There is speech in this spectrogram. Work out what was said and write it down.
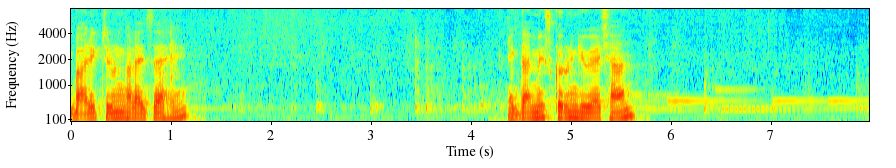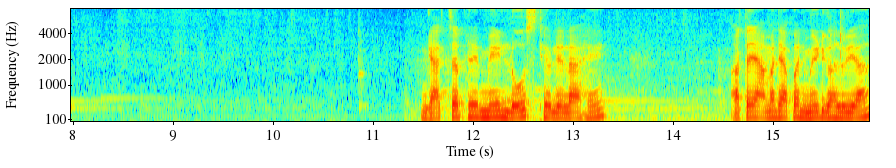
बारीक चिरून घालायचं आहे. एकदा मिक्स करून घेऊया छान. गॅसचा फ्लेम मी लोच ठेवलेला आहे. आता यामध्ये आपण मीठ घालूया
